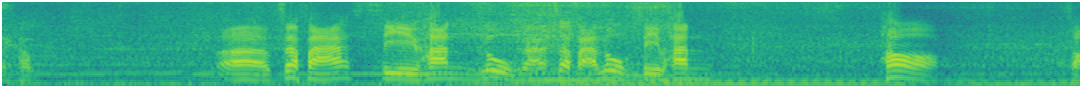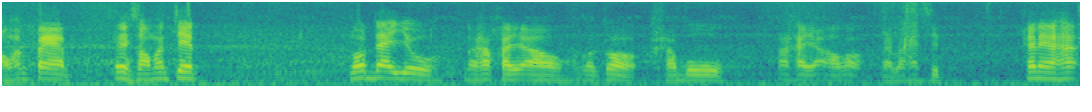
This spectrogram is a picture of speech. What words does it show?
นะครับเสื้อฝา 4,000 ลูกนะเสื้อฝาลูก 4,000 ท่อ 2,800เอ้ย2,700ลดได้อยู่นะครับ ใครเอาแล้วก็คาบู ถ้าใครเอาก็850แค่นี้ฮะ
